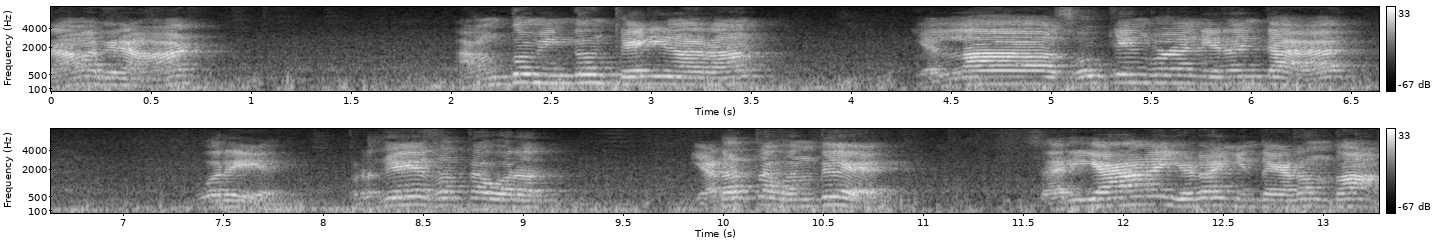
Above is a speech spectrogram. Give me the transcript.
ராமபிரான் அங்கும் இங்கும் தேடினாராம். எல்லா சௌக்கியங்களும் நிறைந்த ஒரு பிரதேசத்தை ஒரு இடத்த வந்து சரியான இடம் இந்த இடம்தான்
